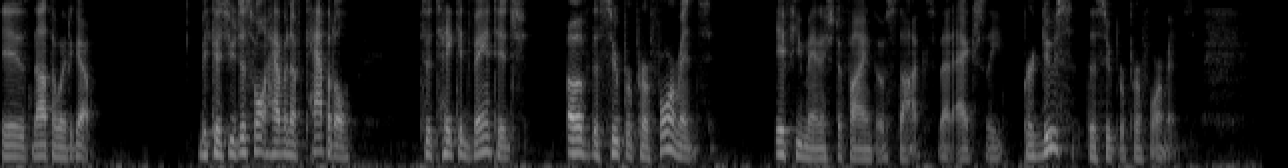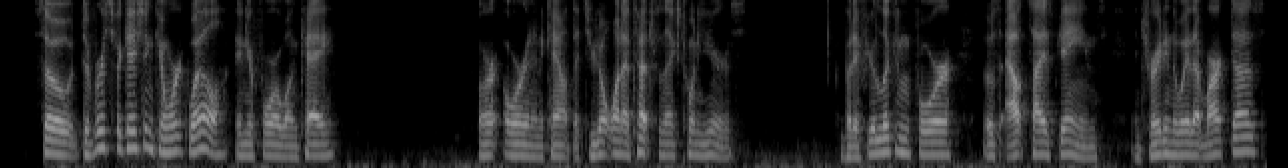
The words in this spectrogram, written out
is not the way to go because you just won't have enough capital to take advantage of the super performance if you manage to find those stocks that actually produce the super performance. So diversification can work well in your 401k or, or in an account that you don't want to touch for the next 20 years. But if you're looking for those outsized gains and trading the way that Mark does,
